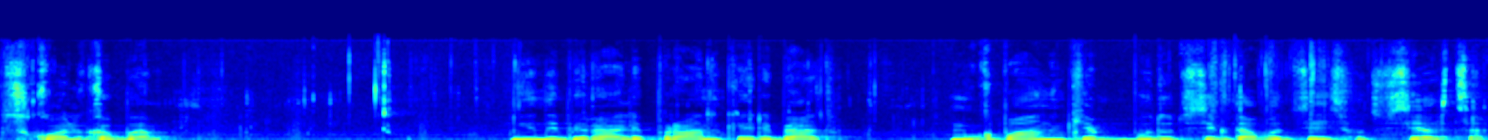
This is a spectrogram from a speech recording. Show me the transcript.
Сколько бы не набирали пранки, ребят, мукбанки будут всегда вот здесь, вот в сердце.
